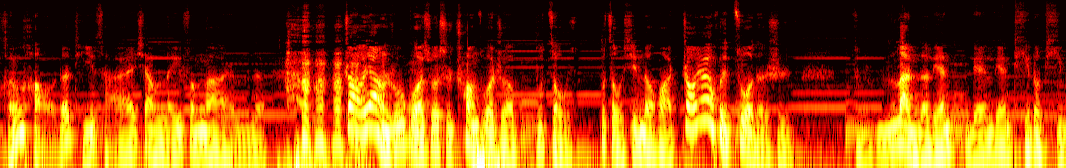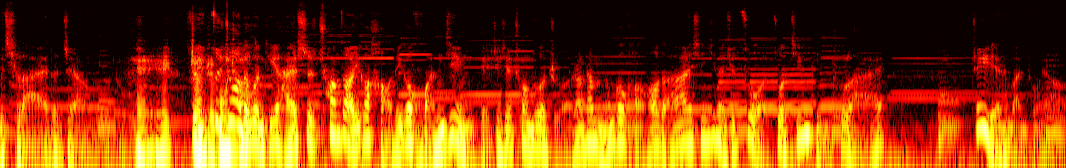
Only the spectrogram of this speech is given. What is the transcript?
很好的题材，像雷锋啊什么的，照样如果说是创作者不走不走心的话，照样会做的是烂的连连连提都提不起来的这样子。哎，所以政治工程。最重要的问题还是创造一个好的一个环境给这些创作者，让他们能够好好的、安安心心的去做做精品出来，这一点是蛮重要的。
